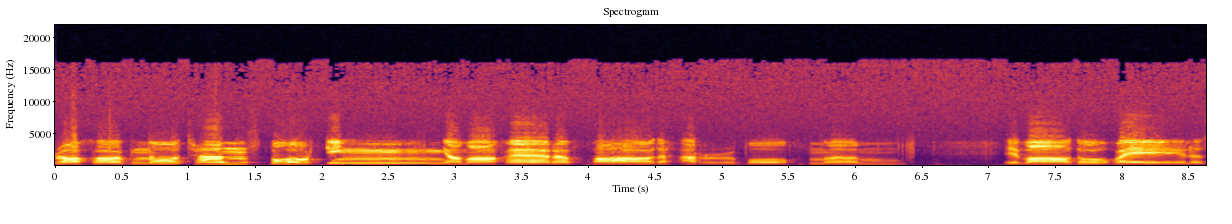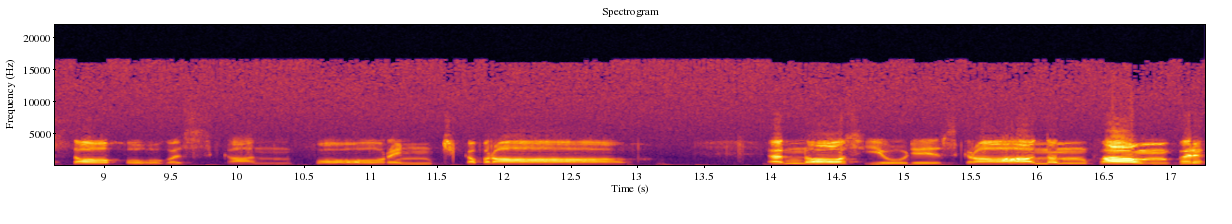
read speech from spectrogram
Fra Høgn og transport Inga transportinga maher fader her bortnam. Vad och reles och hågeskan får inte bra. Nås granen kvamper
